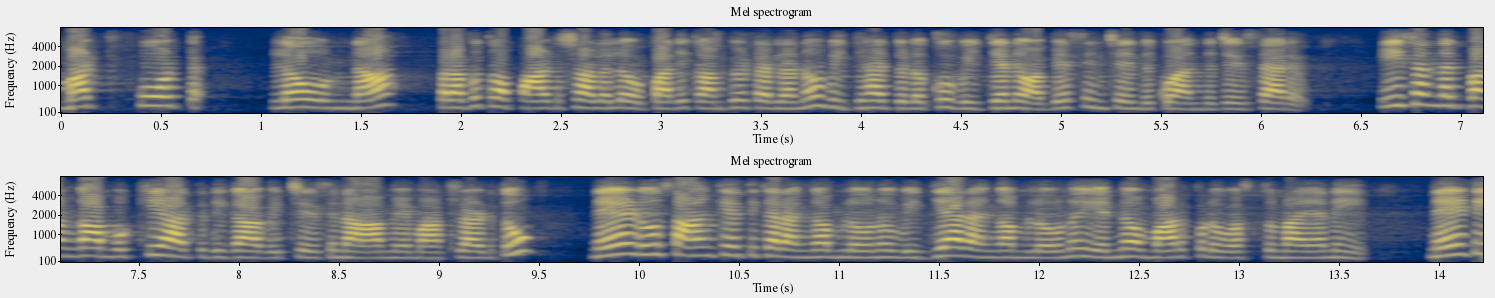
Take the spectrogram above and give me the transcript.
మట్ ఫోర్ట్లో ఉన్న ప్రభుత్వ పాఠశాలలో పది కంప్యూటర్లను విద్యార్థులకు విద్యను అభ్యసించేందుకు అందజేశారు. ఈ సందర్భంగా ముఖ్య అతిథిగా విచ్చేసిన ఆమె మాట్లాడుతూ నేడు సాంకేతిక రంగంలోనూ విద్యా రంగంలోనూ ఎన్నో మార్పులు వస్తున్నాయని నేటి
